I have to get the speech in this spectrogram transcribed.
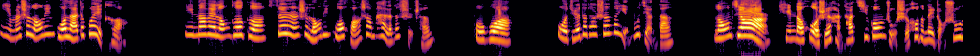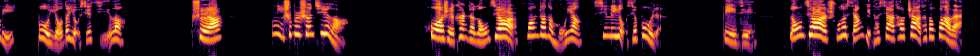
你们是龙鳞国来的贵客。你那位龙哥哥虽然是龙鳞国皇上派来的使臣，不过我觉得他身份也不简单。”龙娇儿听到祸水喊她七公主时候的那种疏离，不由得有些急了：“水儿，你是不是生气了？”祸水看着龙娇儿慌张的模样，心里有些不忍。毕竟，龙娇儿除了想给他下套诈他的话外，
